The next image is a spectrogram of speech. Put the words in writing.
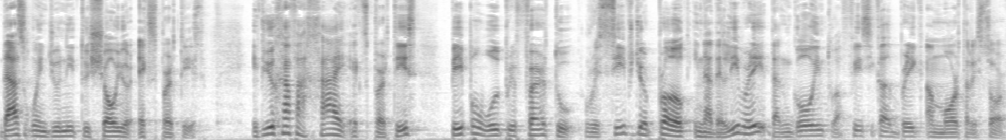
That's when you need to show your expertise. If you have a high expertise, people will prefer to receive your product in a delivery than going to a physical brick and mortar store.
